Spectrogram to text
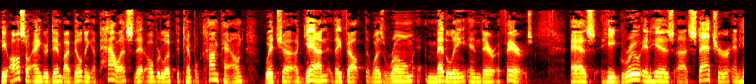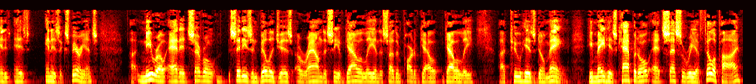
He also angered them by building a palace that overlooked the temple compound, which uh, again they felt that was Rome meddling in their affairs. As he grew in his uh, stature and his, his, in his experience, uh, Nero added several cities and villages around the Sea of Galilee and the southern part of Gal- Galilee uh, to his domain. He made his capital at Caesarea Philippi.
